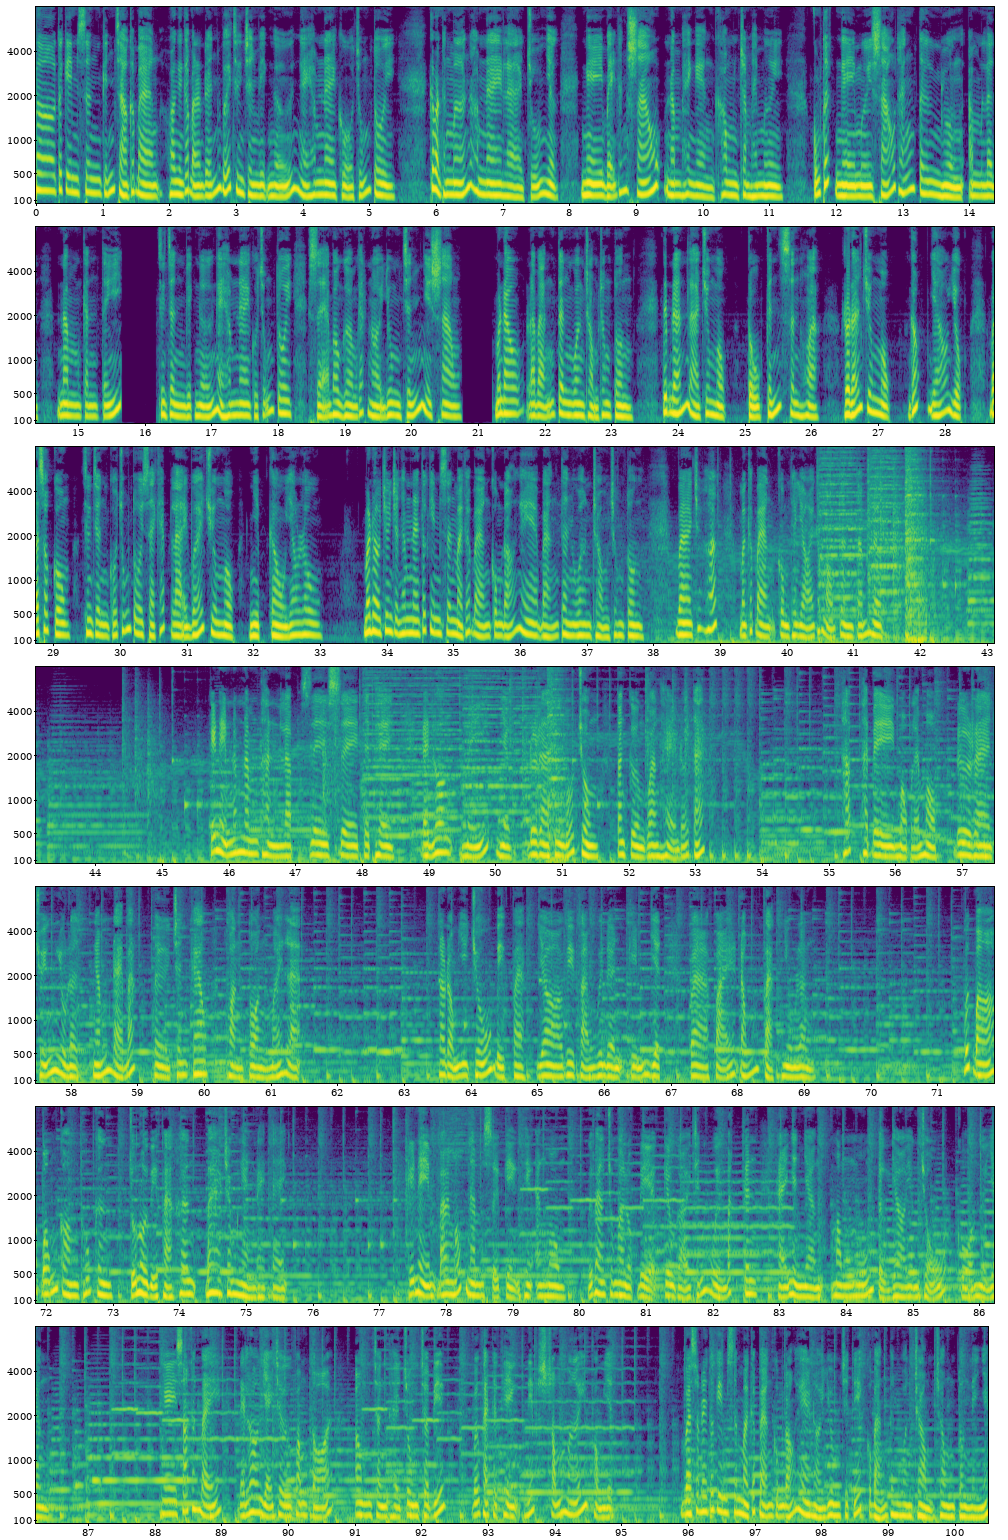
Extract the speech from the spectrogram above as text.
Hello, tôi Kim xin kính chào các bạn. Hoan nghênh các bạn đã đến với chương trình Việt ngữ ngày hôm nay của chúng tôi. Các bạn thân mến, hôm nay là Chủ nhật ngày 7 tháng 6 năm 2020, cũng tức ngày 16 tháng 4 nhuận âm lịch năm canh tí. Chương trình Việt ngữ ngày hôm nay của chúng tôi sẽ bao gồm các nội dung chính như sau. Mở đầu là bản tin quan trọng trong tuần, tiếp đến là chương mục tủ kính sinh hoạt, rồi đến chương mục góc giáo dục và sau cùng chương trình của chúng tôi sẽ khép lại với chuyên mục nhịp cầu giao lưu. Mở đầu chương trình hôm nay, tôi Kim xin mời các bạn cùng đón nghe bản tin quan trọng trong tuần. Và trước hết, mời các bạn cùng theo dõi các mẫu tin tấm lược. Kỷ niệm 5 năm thành lập GCTP, Đài Loan, Mỹ, Nhật đưa ra tuyên bố chung tăng cường quan hệ đối tác. Tháp Taipei 101 đưa ra chuyến du lịch ngắm Đài Bắc từ trên cao hoàn toàn mới lạ. Lao động di trú bị phạt do vi phạm quy định kiểm dịch và phải đóng phạt nhiều lần. Vứt bỏ 4 con thú cưng, chủ nuôi bị phạt hơn 300.000 đại tệ. Kỷ niệm 31 năm sự kiện Thiên An Môn, Ủy ban Trung Hoa Lục Địa kêu gọi chính quyền Bắc Kinh hãy nhìn nhận mong muốn tự do dân chủ của người dân. Ngày 6 tháng 7, Đài Loan giải trừ phong tỏa, ông Trần Thầy Trung cho biết vẫn phải thực hiện nếp sống mới phòng dịch. Và sau đây Tố Kim xin mời các bạn cùng đón nghe nội dung chi tiết của bản tin quan trọng trong tuần này nhé.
